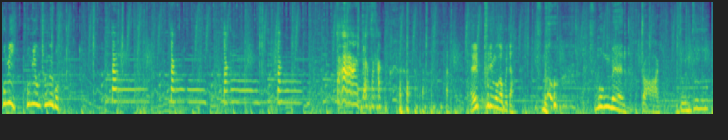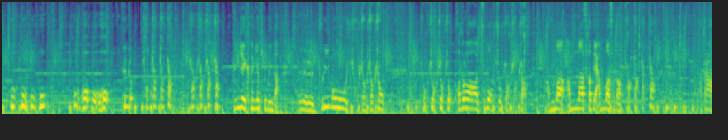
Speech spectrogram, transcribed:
홈이 홈이 엄청 넓어 짱! 짱! 짱! 짱! 짱! 짱! 엘프리모 가보자 주먹 주먹맨 쫙 둔두 호호호호 호호호호 덤벼 촉촉촉촉 굉장히 강력해 보인다. 엘프리모 촉촉촉촉 촉촉촉촉 받아라 주먹 촉촉촉촉 안마 안마 사대 안마 사다 촉촉촉촉 받아라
